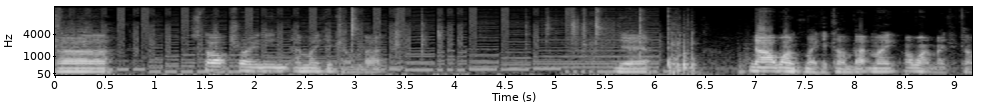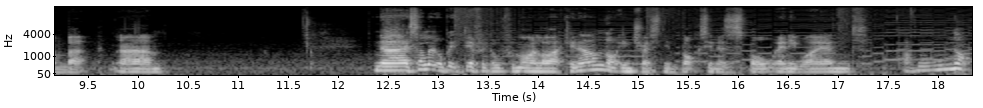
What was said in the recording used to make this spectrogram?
Uh, start training and make a comeback. Yeah. No, I won't make a comeback, mate. I won't make a comeback. Um, no, it's a little bit difficult for my liking. I'm not interested in boxing as a sport anyway, and I've not,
